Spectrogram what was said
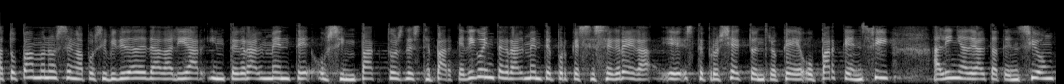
atopámonos en a posibilidade de avaliar integralmente os impactos deste parque. Digo integralmente porque se segrega este proxecto entre o que é o parque en sí, a liña de alta tensión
